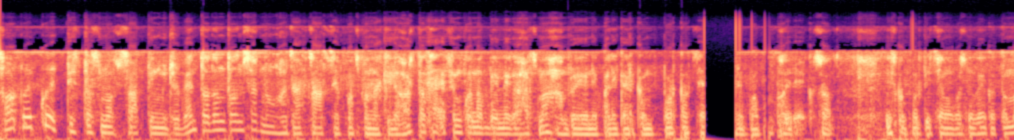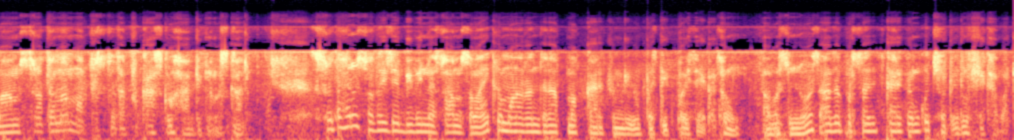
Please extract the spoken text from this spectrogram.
सर्टवेभको एकतिस दशमलव सात तिन मिटर ब्यान्ड तदन्त अनुसार नौ हजार चार सय पचपन्न किलो हर्स तथा एफएमको नब्बे मेगा हर्समा हाम्रो यो नेपाली कार्यक्रम प्रत्यक्ष भइरहेको छ। यसको प्रतीक्षामा बस्नुभएको तमाम श्रोतामा म प्रस्तुता प्रकाशको हार्दिक नमस्कार। श्रोताहरू सधैँ विभिन्न समसामयिक र मनोरञ्जनात्मक कार्यक्रमले उपस्थित भइसकेका छौँ। अब सुन्नुहोस् आज प्रसारित कार्यक्रमको छोटो रूपरेखाबाट।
